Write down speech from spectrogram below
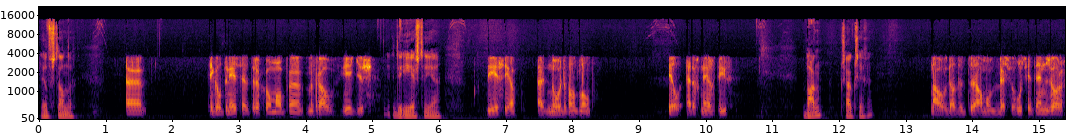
Heel verstandig. Ik wil ten eerste even terugkomen op mevrouw Heertjes. De eerste, ja. De eerste, ja. Uit het noorden van het land. Heel erg negatief. Bang, zou ik zeggen. Nou, dat het eh, allemaal best wel goed zit in de zorg.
